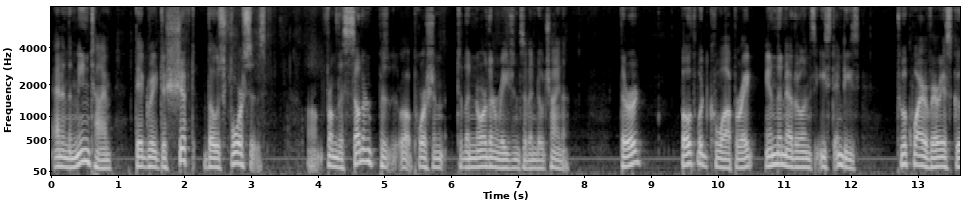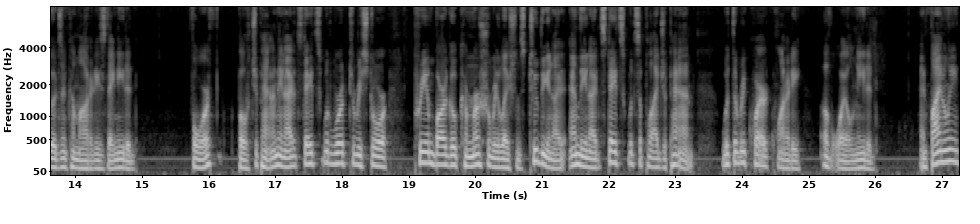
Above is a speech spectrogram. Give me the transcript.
And in the meantime, they agreed to shift those forces um, from the southern uh, portion to the northern regions of Indochina. Third, both would cooperate in the Netherlands East Indies to acquire various goods and commodities they needed. Fourth, both Japan and the United States would work to restore pre-embargo commercial relations to the United and the United States would supply Japan with the required quantity of oil needed. And finally,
